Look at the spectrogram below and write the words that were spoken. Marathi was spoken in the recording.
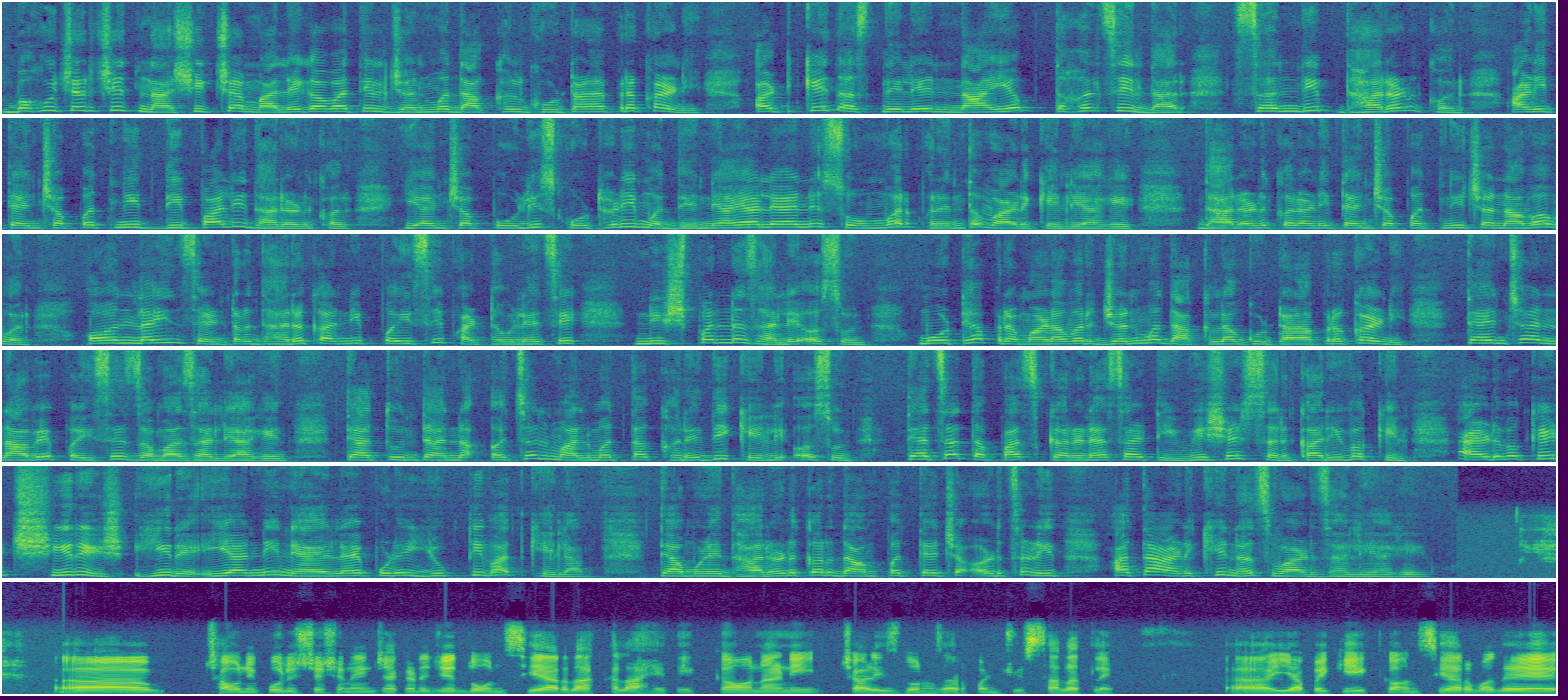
बहुचर्चित नाशिकच्या मालेगावातील जन्मदाखल घोटाळ्याप्रकरणी अटकेत असलेले नायब तहसीलदार संदीप धारणकर आणि त्यांच्या पत्नी दीपाली धारणकर यांच्या पोलीस कोठडीमध्ये न्यायालयाने सोमवारपर्यंत वाढ केली आहे. धारणकर आणि त्यांच्या पत्नीच्या नावावर ऑनलाईन सेंटर धारकांनी पैसे पाठवल्याचे निष्पन्न झाले असून मोठ्या प्रमाणावर जन्मदाखला घोटाळा प्रकरणी त्यांच्या नावे पैसे जमा झाले आहेत. त्यातून त्यांना अचल मालमत्ता खरेदी केली असून त्याचा तपास करण्यासाठी विशेष सरकार वकील ॲडव्होकेट शिरीष हिरे यांनी न्यायालयापुढे युक्तिवाद केला. त्यामुळे धारणकर दाम्पत्याच्या अडचणीत आता आणखीनच वाढ झाली आहे. छावणी पोलीस स्टेशन यांच्याकडे जे दोन सी आर दाखल आहेत एक्कावन्न आणि चाळीस दोन हजार पंचवीस सालातले यापैकी एक्कावन्न सी आरमध्ये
